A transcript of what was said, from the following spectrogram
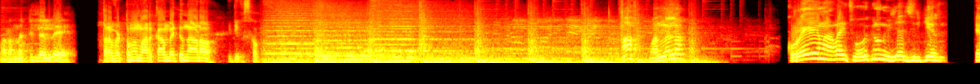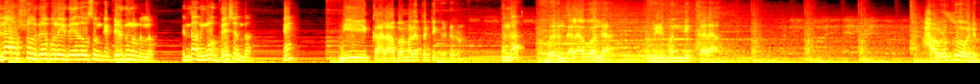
മറന്നിട്ടില്ലല്ലേ അത്ര പെട്ടെന്ന് മറക്കാൻ പറ്റുന്നതാണോ ഈ ദിവസം? ആ വന്നല്ലോ. കുറേ നാളായി ചോദിക്കണമെന്ന് വിചാരിച്ചിരിക്കുകയായിരുന്നു. എല്ലാ വർഷവും ഇതേപോലെ ഇതേ ദിവസം കെട്ടിയെടുക്കുന്നുണ്ടല്ലോ. എന്താ നിങ്ങളെ ഉദ്ദേശം എന്താ? ഏ? നീ ഈ കലാപങ്ങളെ പറ്റി കേട്ടിട്ടുണ്ട്? എന്താ? വെറും കലാപമല്ല കുഴിമന്തി കലാപം അവൾക്കും അവരും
